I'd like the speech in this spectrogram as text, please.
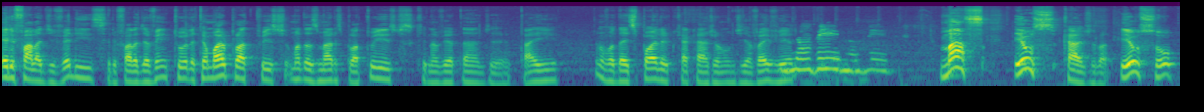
Ele fala de velhice, ele fala de aventura. Tem o maior plot twist, uma das maiores plot twists, que na verdade tá aí. Eu não vou dar spoiler, porque a Kaja um dia vai ver. Não vi, não vi. Mas, eu, Cájula, eu sou.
